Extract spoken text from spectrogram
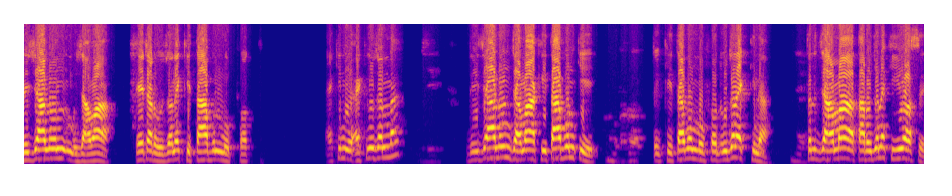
রিজালুন জামা। এটার ওজনে কিতাবুন মুফরদ একই একই ওজন না? রিজালুন জামা কিতাবুন কি? কিতাবুন মুফরদ ওজন এক কিনা? তাহলে জামা, তার ওজনে কিও আছে?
